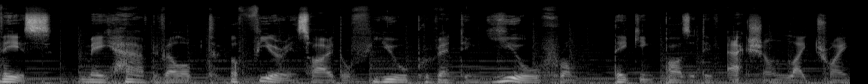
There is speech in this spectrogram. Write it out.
This may have developed a fear inside of you preventing you from taking positive action like trying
